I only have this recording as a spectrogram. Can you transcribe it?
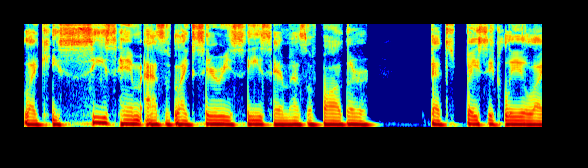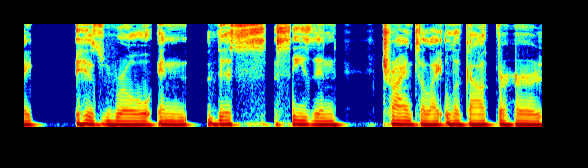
like he sees him as like Ciri sees him as a father. That's basically like his role in this season, trying to like look out for her,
